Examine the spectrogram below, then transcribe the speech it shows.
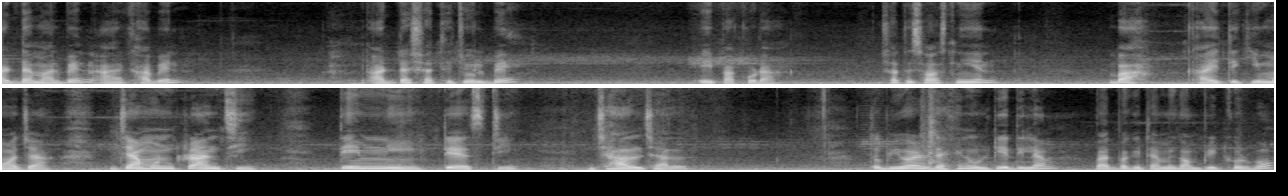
আড্ডা মারবেন আর খাবেন। আড্ডার সাথে চলবে এই পাকোড়া। সাথে সস নিয়েন। বাহ, খাইতে কি মজা। যেমন ক্রাঞ্চি, তেমনি টেস্টি, ঝাল ঝাল। তো ভিউয়ার্স, দেখেন, উল্টিয়ে দিলাম। বাদ বাকিটা আমি কমপ্লিট করব।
